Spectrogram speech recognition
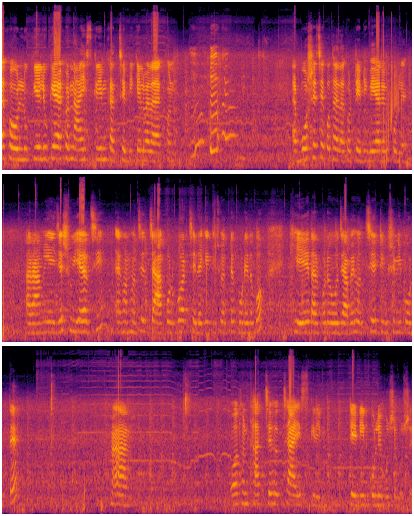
দেখো লুকিয়ে লুকিয়ে এখন আইসক্রিম খাচ্ছে বিকেলবেলা এখন। আর বসেছে কোথায় দেখো টেডি বিয়ারের কোলে। আর আমি এই যে শুয়ে আছি, এখন হচ্ছে চা করব আর ছেলেকে কিছু একটা করে দেব। খেয়ে তারপরে ও যাবে হচ্ছে টিউশনি পড়তে। আর ও এখন খাচ্ছে হচ্ছে আইসক্রিম টেডির কোলে বসে বসে।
